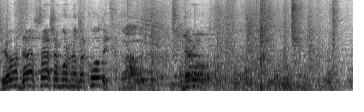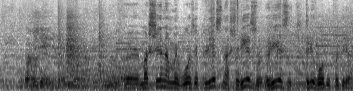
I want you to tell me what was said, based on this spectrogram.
Все, да, Саша, можно заходить? Здорово. Э, машинами возят лес наш, режут, режут три года подряд.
